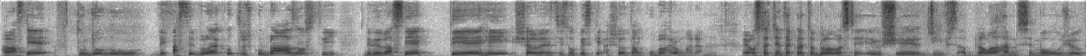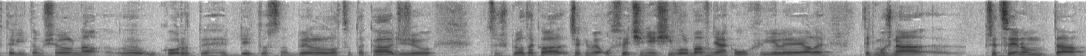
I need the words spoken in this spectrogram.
A vlastně v tu dobu by asi bylo jako trošku bláznoství, kdyby vlastně Tiehy šel ven z té soupisky a šel tam Kuba Hromada. Hmm. Jo. Ostatně takhle to bylo vlastně i už dřív s Abdallahem Simou, že jo, který tam šel na uh, úkor tehdy, to snad byl Laco Takáč, že jo, což byla taková, řekněme, osvědčenější volba v nějakou chvíli, ale teď možná eh, přece jenom ta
